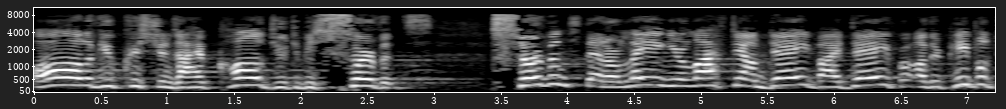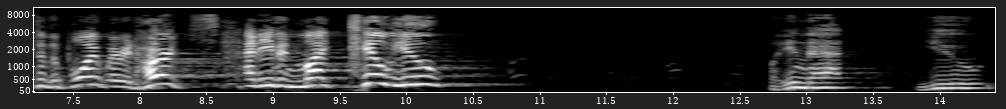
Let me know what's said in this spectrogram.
all of you Christians, I have called you to be servants. Servants that are laying your life down day by day for other people to the point where it hurts and even might kill you. But in that, you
